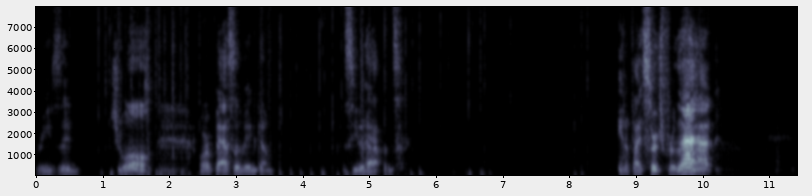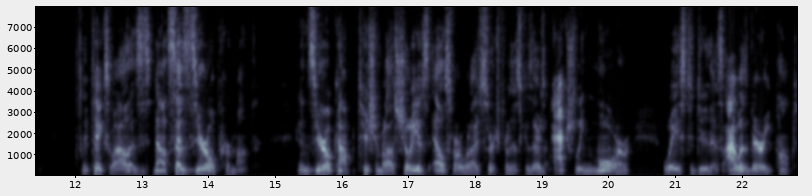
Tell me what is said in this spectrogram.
residual or passive income. See what happens. And if I search for that it takes a while. It's, now it says zero per month and zero competition but I'll show you elsewhere what I search for this because there's actually more ways to do this. I was very pumped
